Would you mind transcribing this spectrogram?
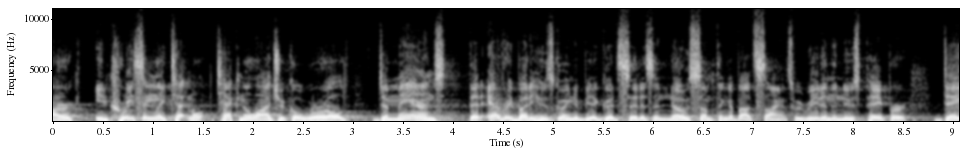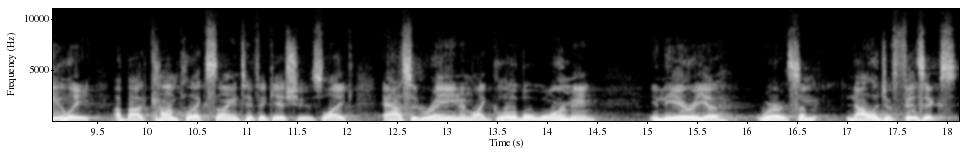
our increasingly technological world demands that everybody who's going to be a good citizen knows something about science. We read in the newspaper daily about complex scientific issues like acid rain and like global warming in the area where some knowledge of physics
